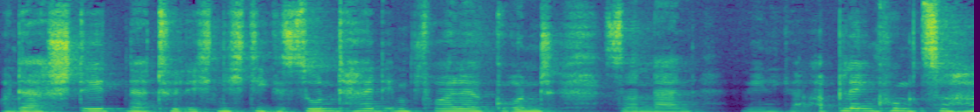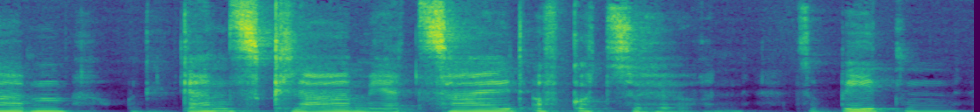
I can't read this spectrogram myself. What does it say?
Und da steht natürlich nicht die Gesundheit im Vordergrund, sondern weniger Ablenkung zu haben und ganz klar mehr Zeit auf Gott zu hören, zu beten,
